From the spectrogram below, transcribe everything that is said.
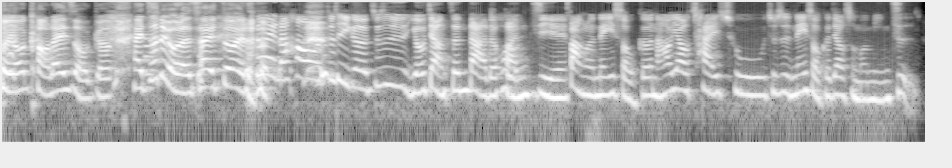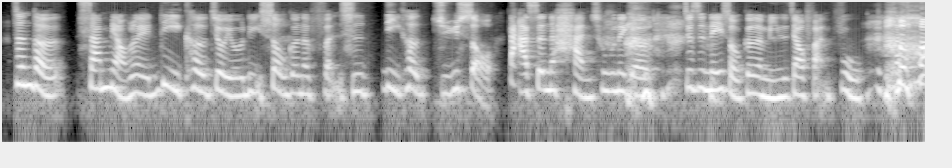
我有考那一首歌，还真的有人猜对了。对，然后就是一个就是有奖征答的环节，放了那一首歌，然后要猜出就是那一首歌叫什么名字，真的三秒内立刻就有李寿根的粉丝立刻举手，大声的喊出那个就是那一首歌的名字叫反复，然后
